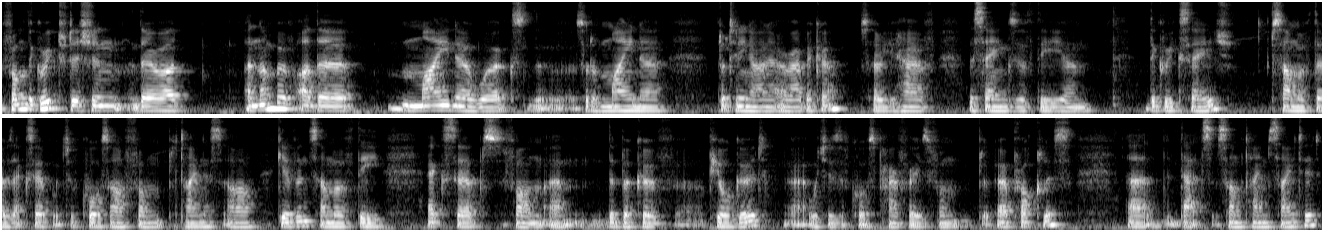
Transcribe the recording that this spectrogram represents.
From the Greek tradition, there are a number of other minor works, the sort of minor Plotiniana Arabica. So you have the sayings of the um, the Greek sage. Some of those excerpts, which of course are from Plotinus, are given. Some of the excerpts from um, the Book of uh, Pure Good, uh, which is of course paraphrased from uh, Proclus, uh, that's sometimes cited.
